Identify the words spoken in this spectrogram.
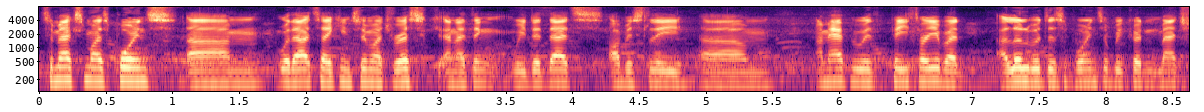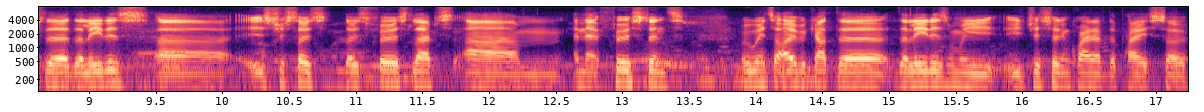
to maximise points um, without taking too much risk, and I think we did that. Obviously, um, I'm happy with P3, but a little bit disappointed we couldn't match the, the leaders. Uh, it's just those those first laps um, and that first stint, we went to overcut the the leaders, and we just didn't quite have the pace. So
